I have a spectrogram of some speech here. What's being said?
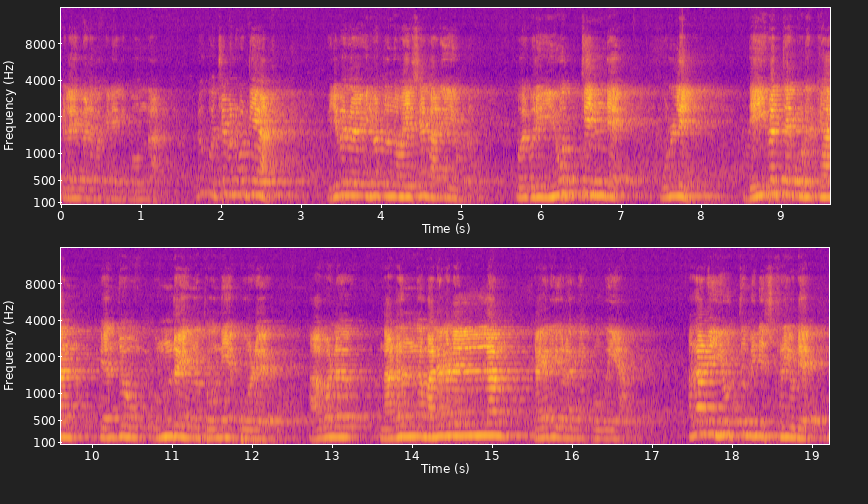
ഇളയമ്മയുടെ പക്കലേക്ക് പോകുന്നതാണ്. ഒരു കൊച്ചു പെൺകുട്ടിയാണ്. ഇരുപത് ഇരുപത്തൊന്ന് വയസ്സേ കാണുകയുള്ളൂ. ഒരു- യൂത്തിന്റെ ഉള്ളിൽ ദൈവത്തെ കൊടുക്കാൻ എന്തോ ഉണ്ട് എന്ന് തോന്നിയപ്പോൾ അവൾ നടന്ന മലകളെല്ലാം കയറി ഇറങ്ങി പോവുകയാണ്. അതാണ് യൂത്ത് മിനിസ്ട്രിയുടെ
